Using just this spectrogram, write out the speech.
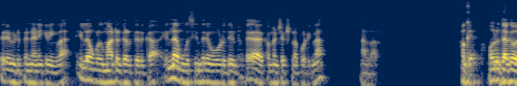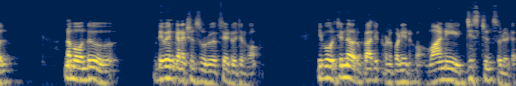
பெரிய விடுப்பேன்னு நினைக்கிறீங்களா? இல்லை உங்களுக்கு மாற்று கருத்து இருக்கா? என்ன உங்கள் சிந்தனை ஓடுதுன்றத கமெண்ட் செக்ஷனில் போட்டிங்கன்னா நல்லாயிருக்கும். ஓகே ஒரு தகவல். நம்ம வந்து டிவைன் கனெக்ஷன்ஸ் ஒரு வெப்சைட் வச்சுருக்கோம். இப்போ ஒரு சின்ன ஒரு ப்ராஜெக்ட் ஒன்று பண்ணிகிட்ருக்கோம் வாணி ஜிஸ்ட்னு சொல்லிட்டு.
